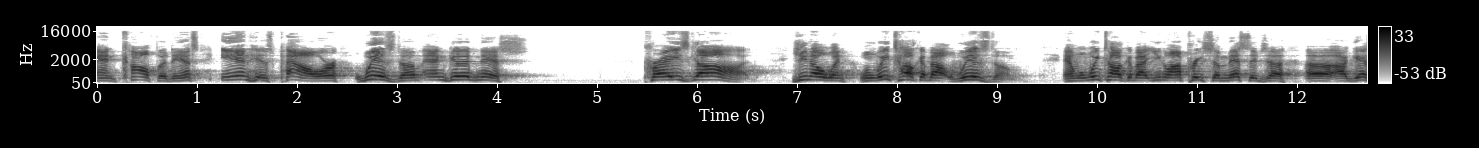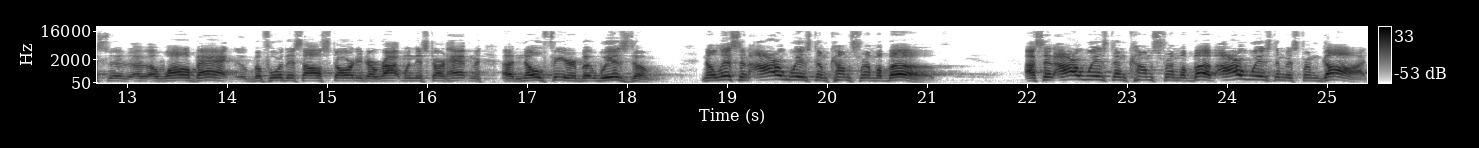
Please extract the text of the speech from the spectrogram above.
and confidence in His power, wisdom, and goodness. Praise God. You know, when, when we talk about wisdom, and when we talk about, you know, I preached a message, uh, uh, I guess a, a, while back before this all started, or right when this started happening, uh, no fear, but wisdom. Now listen, our wisdom comes from above. I said, our wisdom comes from above. Our wisdom is from God.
